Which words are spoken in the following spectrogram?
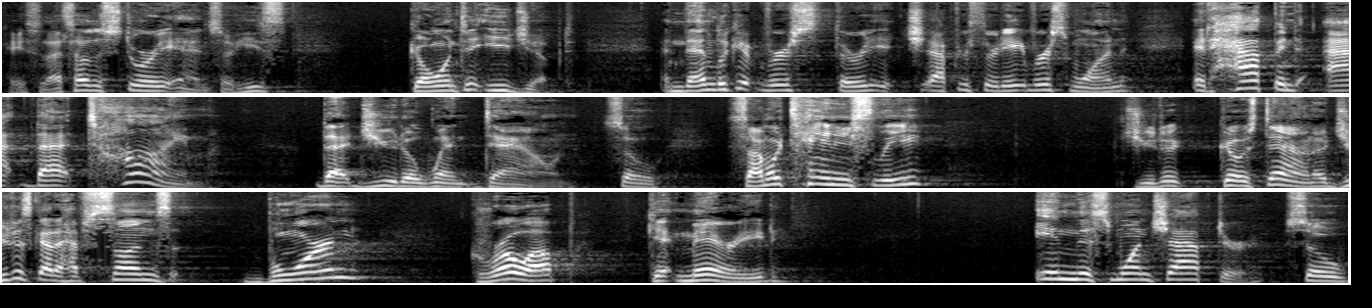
Okay, so that's how the story ends. So he's going to Egypt. And then look at verse 30, chapter 38, verse 1. It happened at that time that Judah went down. So simultaneously, Judah goes down. Now, Judah's got to have sons born, grow up, get married in this one chapter. So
